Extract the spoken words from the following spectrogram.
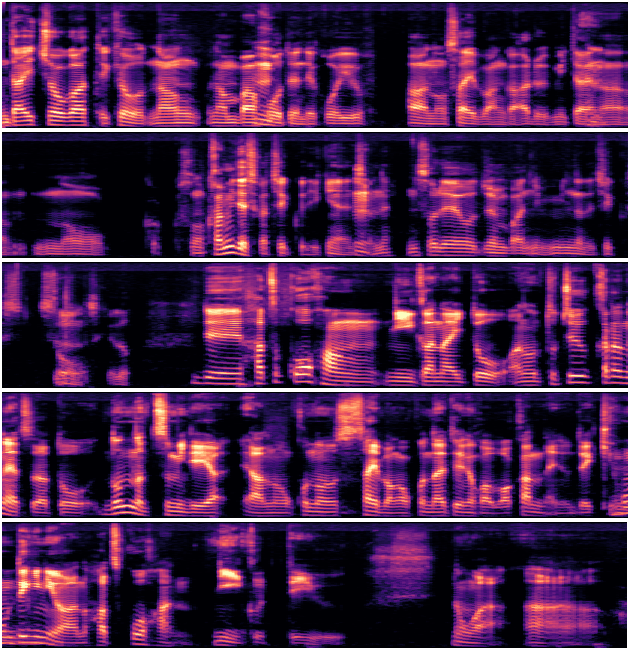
台帳があって、今日何何番法典でこういう、あの裁判があるみたいなのを、その紙でしかチェックできないんですよね。それを順番にみんなでチェックするんですけど。で、初公判に行かないと、あの、途中からのやつだと、どんな罪でや、あの、この裁判が行われているのかわかんないので、基本的には、あの、初公判に行くっていうのが、あー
